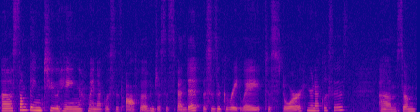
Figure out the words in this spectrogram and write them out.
uh, something to hang my necklaces off of and just suspend it. This is a great way to store your necklaces. Um, so I'm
